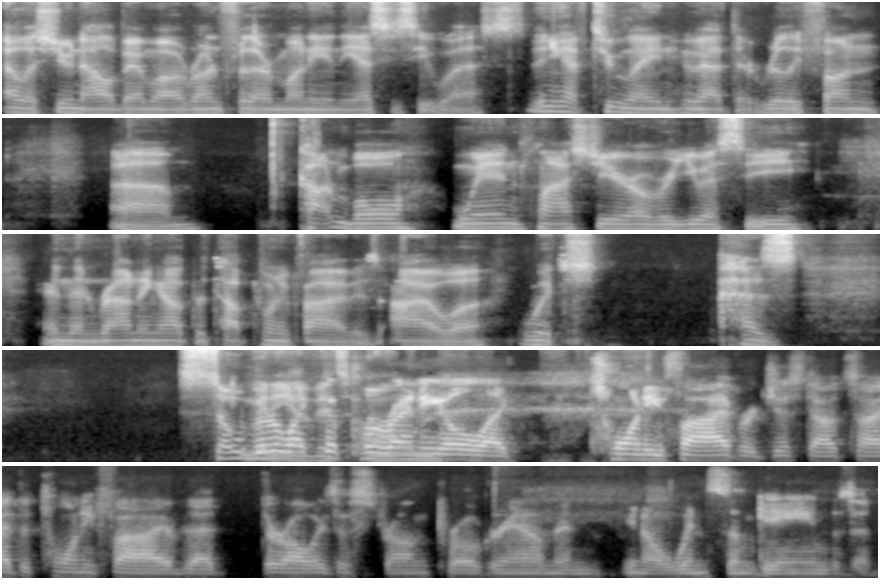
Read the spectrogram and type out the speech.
LSU and Alabama a run for their money in the SEC West. Then you have Tulane, who had their really fun um, Cotton Bowl win last year over USC. And then rounding out the top 25 is Iowa, which has so They're many like of the its own- perennial like 25 or just outside the 25 that they're always a strong program and you know win some games and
